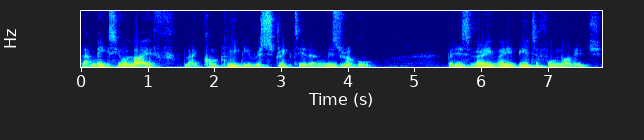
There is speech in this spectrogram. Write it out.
that makes your life like completely restricted and miserable. But it's very, very beautiful knowledge.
